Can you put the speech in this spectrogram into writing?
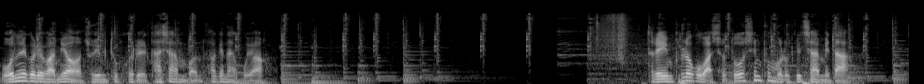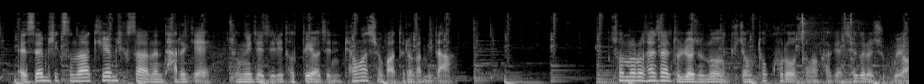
원을 그려가며 조임 토크를 다시 한번 확인하고요. 드레인 플러그 와셔도 신품으로 교체합니다. SM6나 QM6와는 다르게 종이 재질이 덧대어진 평와셔가 들어갑니다. 손으로 살살 돌려준 후 규정 토크로 정확하게 체결해 주고요.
